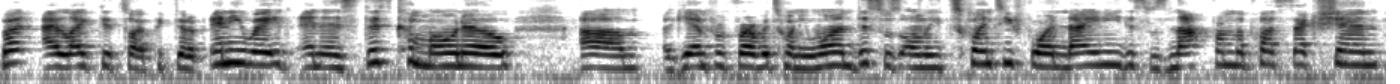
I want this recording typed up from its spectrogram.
But I liked it so I picked it up anyways. And it's this kimono um, again from Forever 21 this was only $24.90 this was not from the plus section.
